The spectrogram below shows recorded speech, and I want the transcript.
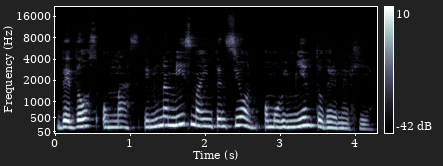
de dos o más en una misma intención o movimiento de energía.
